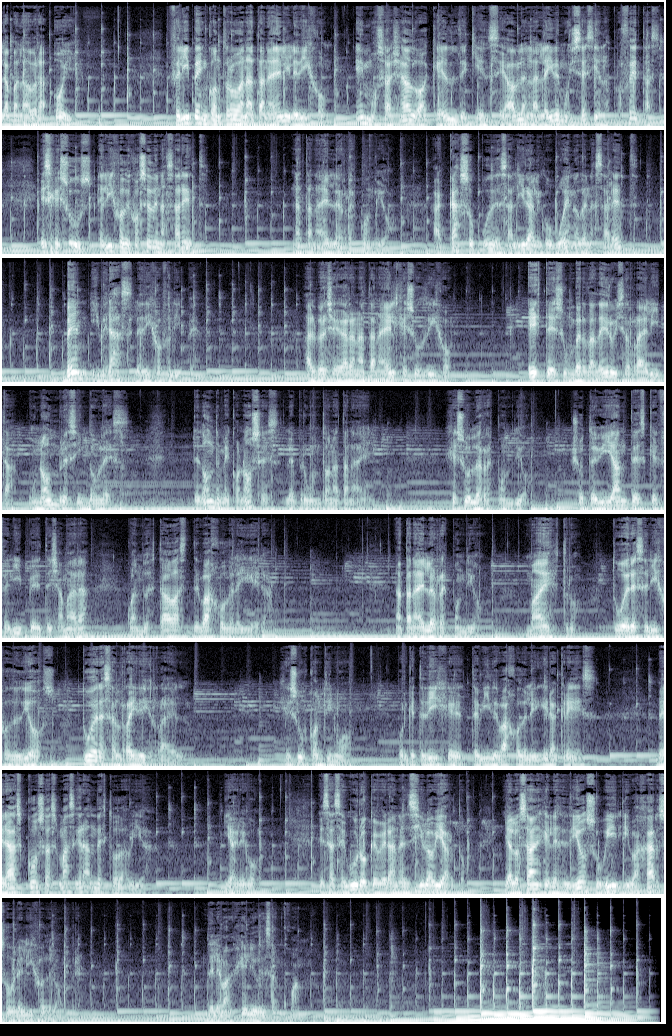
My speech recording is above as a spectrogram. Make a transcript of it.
La palabra hoy. Felipe encontró a Natanael y le dijo, Hemos hallado a aquel de quien se habla en la ley de Moisés y en los profetas. Es Jesús, el hijo de José de Nazaret. Natanael le respondió, ¿acaso puede salir algo bueno de Nazaret? Ven y verás, le dijo Felipe. Al ver llegar a Natanael, Jesús dijo, Este es un verdadero israelita, un hombre sin doblez. ¿De dónde me conoces? le preguntó Natanael. Jesús le respondió, Yo te vi antes que Felipe te llamara cuando estabas debajo de la higuera. Natanael le respondió, Maestro, tú eres el Hijo de Dios, tú eres el Rey de Israel. Jesús continuó, porque te dije, te vi debajo de la higuera, ¿crees? Verás cosas más grandes todavía. Y agregó, les aseguro que verán el cielo abierto y a los ángeles de Dios subir y bajar sobre el Hijo del Hombre. Del Evangelio de San Juan.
